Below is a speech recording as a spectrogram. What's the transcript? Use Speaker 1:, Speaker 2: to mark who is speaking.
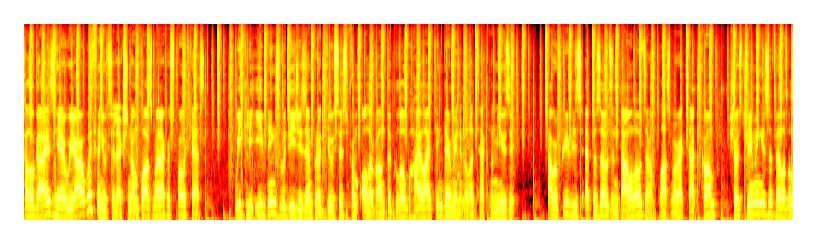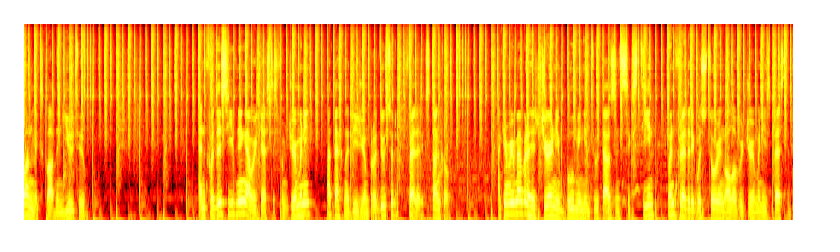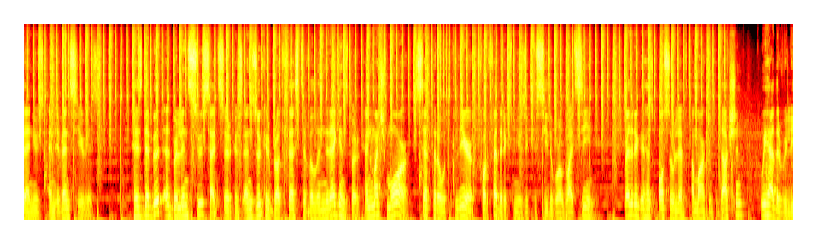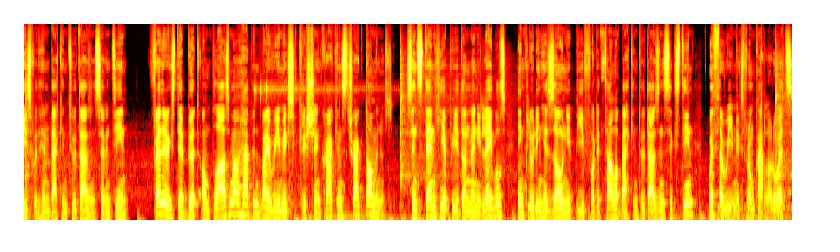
Speaker 1: Hello, guys, here we are with a new selection on Plazma Records Podcast. Weekly evenings with DJs and producers from all around the globe highlighting their minimal and techno music. Our previous episodes and downloads are on plazmarec.com. Show streaming is available on Mixcloud and YouTube. And for this evening, our guest is from Germany, a techno DJ and producer, Frederic Stunkel. I can remember his journey booming in 2016 when Frederic was touring all over Germany's best venues and event series. His debut at Berlin's Suicide Circus and Zuckerbrot Festival in Regensburg and much more set the road clear for Frederic's music to see the worldwide scene. Frederic has also left a mark in production. We had a release with him back in 2017. Frederic's debut on Plazma happened by remixing Christian Kraken's track Dominus. Since then, he appeared on many labels, including his own EP for Italo back in 2016 with a remix from Carlo Ruiz.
